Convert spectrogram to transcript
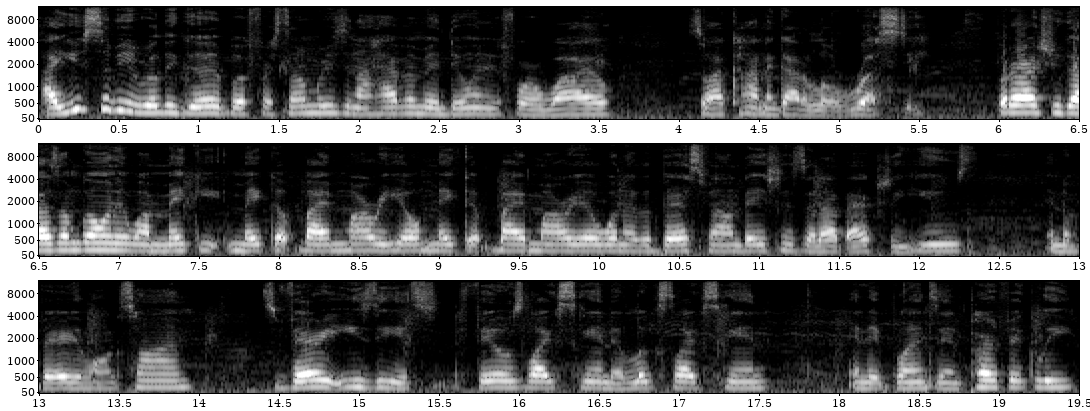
I used to be really good, but for some reason I haven't been doing it for a while. So I kind of got a little rusty. But alright you guys, I'm going in with Make Makeup by Mario. Makeup by Mario, one of the best foundations that I've actually used in a very long time. It's very easy. it feels like skin. It looks like skin. And it blends in perfectly.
